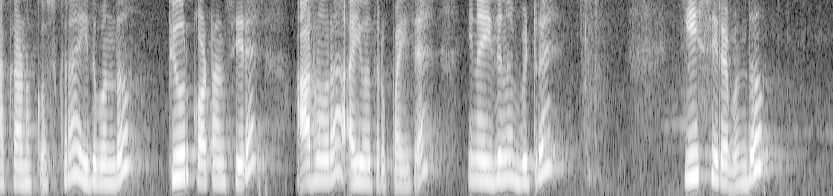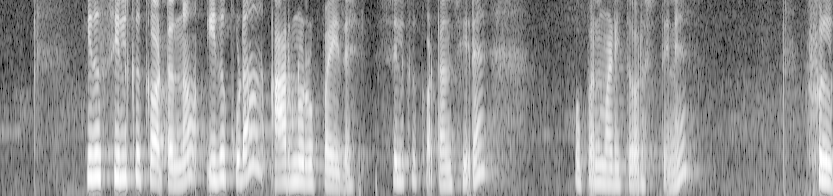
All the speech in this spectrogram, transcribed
ಆ ಕಾರಣಕ್ಕೋಸ್ಕರ ಇದು ಬಂದು ಪ್ಯೂರ್ ಕಾಟನ್ ಸೀರೆ ಆರುನೂರ ಐವತ್ತು ರೂಪಾಯಿ ಇದೆ. ಇನ್ನು ಇದನ್ನು ಬಿಟ್ಟರೆ ಈ ಸೀರೆ ಬಂದು, ಇದು ಸಿಲ್ಕ್ ಕಾಟನ್ನು, ಇದು ಕೂಡ ಆರುನೂರು ರೂಪಾಯಿ ಇದೆ. ಸಿಲ್ಕ್ ಕಾಟನ್ ಸೀರೆ ಓಪನ್ ಮಾಡಿ ತೋರಿಸ್ತೀನಿ. ಫುಲ್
